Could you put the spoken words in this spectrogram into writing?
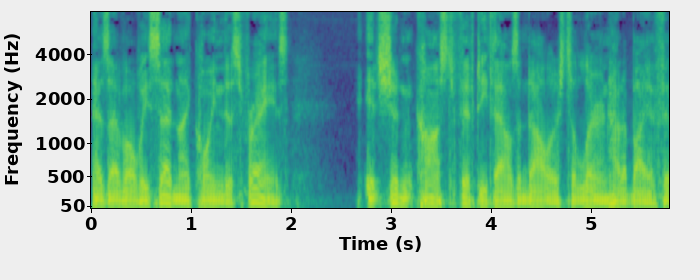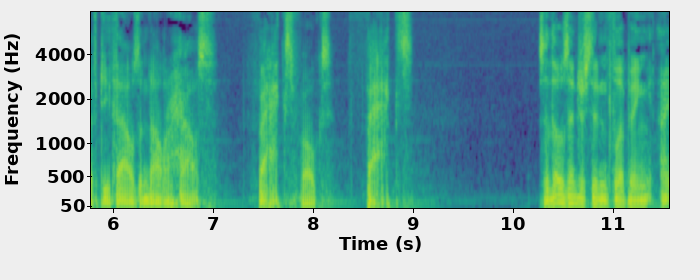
as I've always said, and I coined this phrase, it shouldn't cost fifty thousand dollars to learn how to buy a fifty thousand dollar house. Facts, folks. Facts. So those interested in flipping, I,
